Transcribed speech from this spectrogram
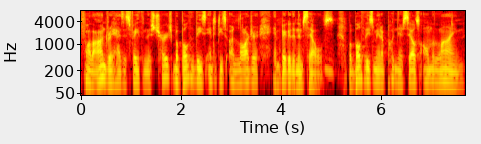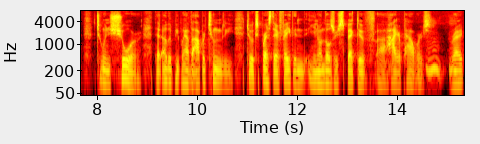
Father Andre has his faith in this church. But both of these entities are larger and bigger than themselves. But both of these men are putting themselves on the line to ensure that other people have the opportunity to express their faith in you know in those respective uh, higher powers, right?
